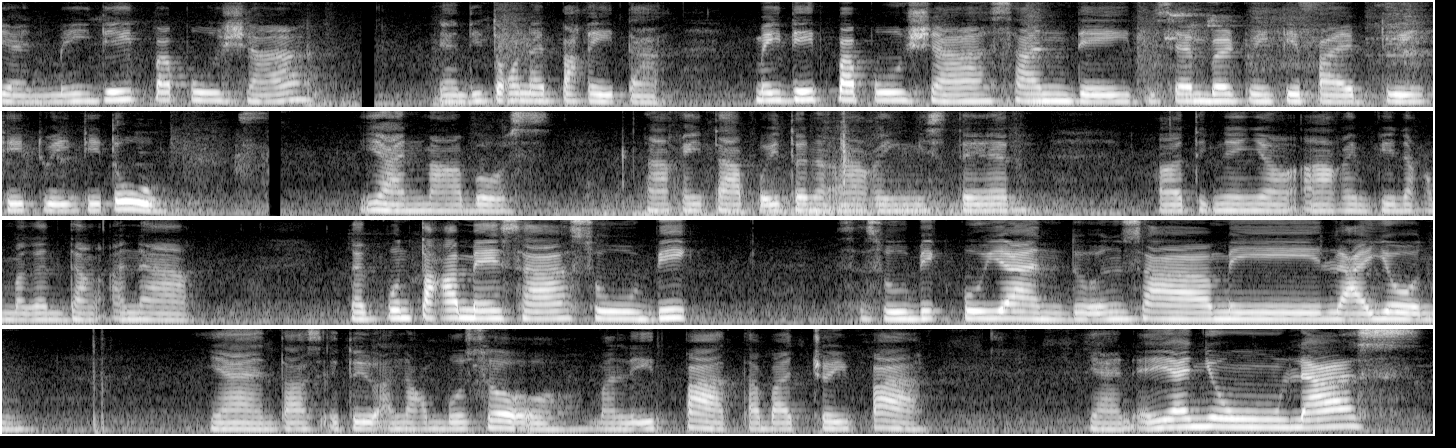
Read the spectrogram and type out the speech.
Yan, may date pa po siya. Yan, dito ko na ipakita. May date pa po siya, Sunday, December 25, 2022. Yan, mga boss. Nakita po ito ng aking mister. Uh, tignan nyo aking pinakamagandang anak. Nagpunta kami sa Subic. Sa Subic po yan, doon sa may layon. Yan, tapos ito yung anak buso, oh. maliit pa, tabatchoy pa. Yan, ayan yung last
